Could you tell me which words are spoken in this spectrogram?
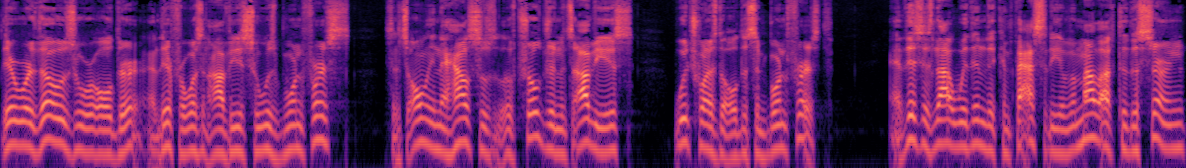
There were those who were older, and therefore wasn't obvious who was born first. Since only in the houses of children it's obvious which one is the oldest and born first. And this is not within the capacity of a malach to discern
